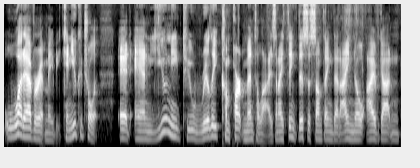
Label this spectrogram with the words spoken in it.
whatever it may be. Can you control it? And, and you need to really compartmentalize. And I think this is something that I know I've gotten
